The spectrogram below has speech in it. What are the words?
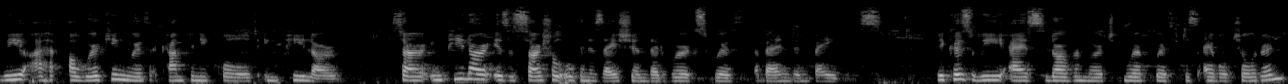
we are, are working with a company called Impilo so Impilo is a social organization that works with abandoned babies. Because we as Löwenmut work with disabled children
